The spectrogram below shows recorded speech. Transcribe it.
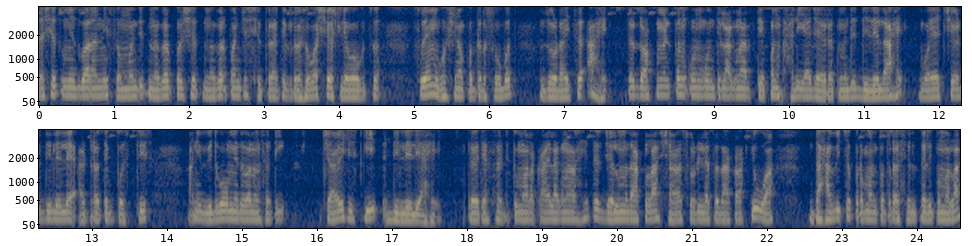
तसेच उमेदवारांनी संबंधित नगर परिषद नगरपंचायत क्षेत्रातील रहिवासी असल्याबाबतचं स्वयं सोबत जोडायचं आहे. तर डॉक्युमेंट पण कोणकोणती लागणार ते पण खाली या जाहिरातमध्ये दिलेलं आहे. वयाची अट दिलेली आहे अठरा ते पस्तीस आणि विधवा उमेदवारांसाठी चाळीस इतकी दिलेली आहे. तर त्यासाठी तुम्हाला काय लागणार आहे? तर जन्मदाखला शाळा सोडल्याचा दाखला किंवा दहावीचं प्रमाणपत्र असेल तरी तुम्हाला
